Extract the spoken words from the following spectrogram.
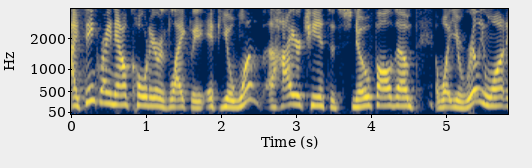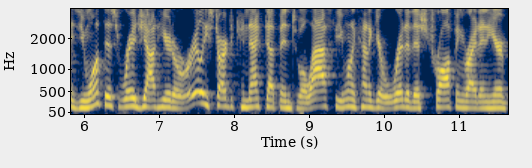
I think right now cold air is likely. If you want a higher chance of snowfall, though, what you really want is you want this ridge out here to really start to connect up into Alaska. You want to kind of get rid of this troughing right in here.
